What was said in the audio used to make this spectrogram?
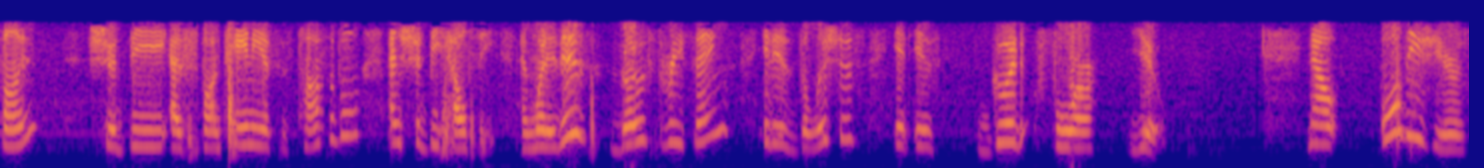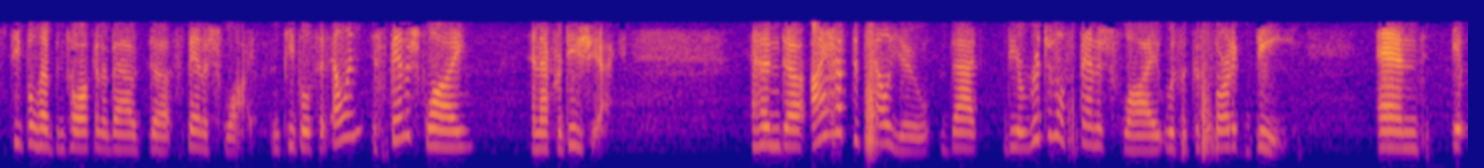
fun, should be as spontaneous as possible, and should be healthy. And when it is those three things, it is delicious, it is good for you. Now, all these years, people have been talking about uh, Spanish fly, and people said, "Ellen, is Spanish fly an aphrodisiac?" And uh, I have to tell you that the original Spanish fly was a cathartic bee, and it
